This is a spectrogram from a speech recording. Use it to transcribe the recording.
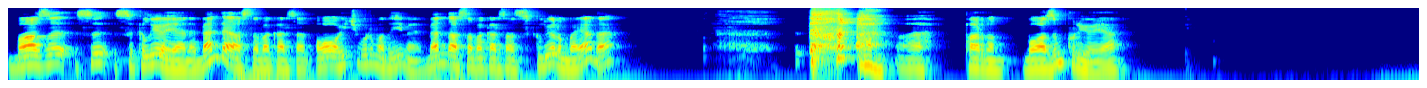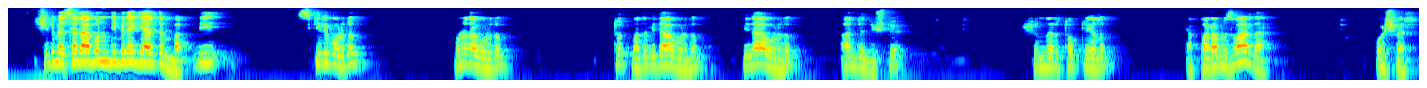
bazısı sıkılıyor yani. Ben de aslına bakarsan o hiç vurmadı iyi mi? Ben de aslına bakarsan sıkılıyorum bayağı da. ah, pardon boğazım kuruyor ya. Şimdi mesela bunun dibine geldim bak. Bir skill'i vurdum. Bunu da vurdum. Tutmadı bir daha vurdum. Bir daha vurdum. Anca düştü. Şunları toplayalım. Ya paramız var da. Boş ver.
